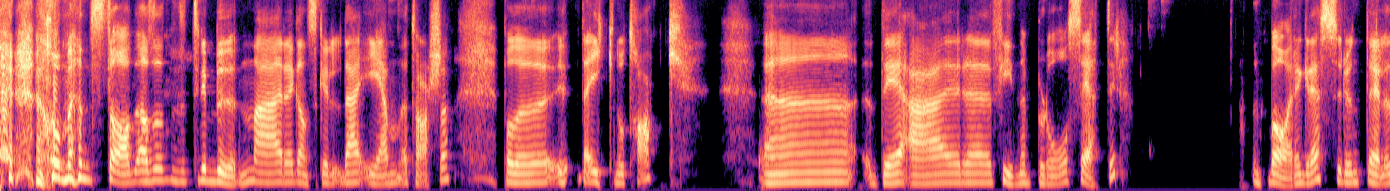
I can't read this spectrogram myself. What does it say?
Men stad, altså, tribunen er ganske Det er én etasje. På det, det er ikke noe tak. Uh, det er eh, fine blå seter. Bare gress rundt hele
